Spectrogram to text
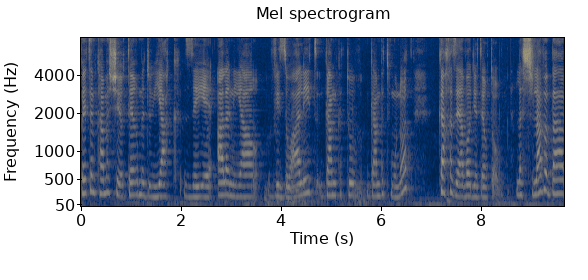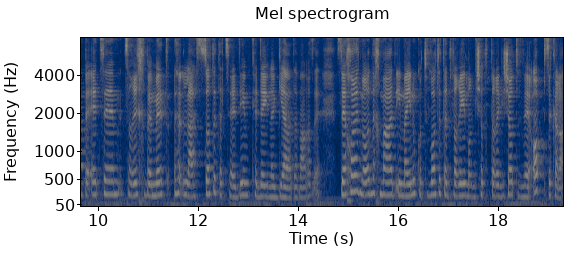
בעצם כמה שיותר מדויק זה יהיה על הנייר ויזואלית, גם כתוב, גם בתמונות, ככה זה יעבוד יותר טוב. לשלב הבא בעצם צריך באמת לעשות את הצעדים כדי להגיע לדבר הזה. זה יכול להיות מאוד נחמד אם היינו כותבות את הדברים, מרגישות את הרגישות והופ זה קרה.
